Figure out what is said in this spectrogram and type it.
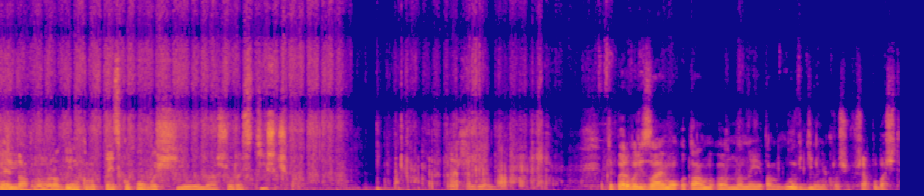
Етап номер один. Крутецько повощили нашу розтішечку. Ахіренно. Тепер вирізаємо отам е, на неї там, ну, відділення, коротше, ще побачите.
